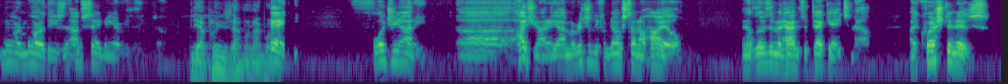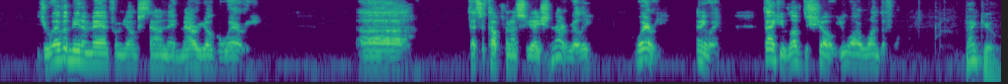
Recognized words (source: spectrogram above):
more and more of these, and I'm saving everything. So. Yeah, please, that one I want. Okay, for Gianni. Uh, hi, Gianni. I'm originally from Youngstown, Ohio, and I've lived in Manhattan for decades now. My question is Did you ever meet a man from Youngstown named Mario Guerri? Uh, that's a tough pronunciation. Not really. Guerri. Anyway, thank you. Love the show. You are wonderful. Thank you.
